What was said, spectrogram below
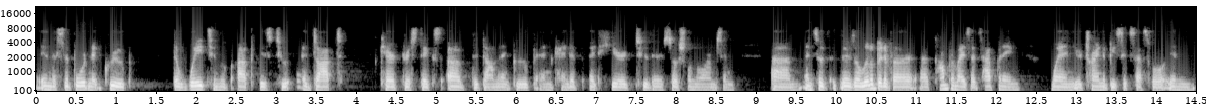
in the subordinate group, the way to move up is to adopt characteristics of the dominant group and kind of adhere to their social norms. And, um, and so there's a little bit of a, a, compromise that's happening when you're trying to be successful in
